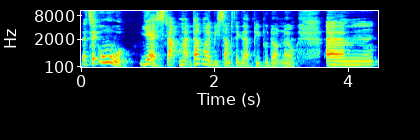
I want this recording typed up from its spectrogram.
let's say oh yes that might that might be something that people don't know um,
